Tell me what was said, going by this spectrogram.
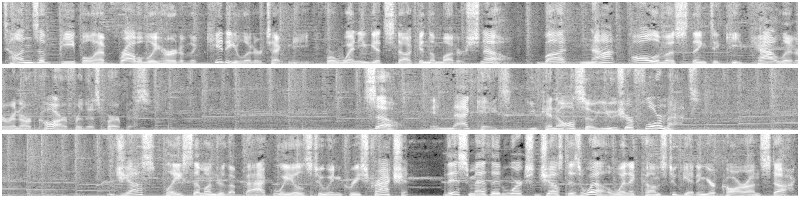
Tons of people have probably heard of the kitty litter technique for when you get stuck in the mud or snow, but not all of us think to keep cat litter in our car for this purpose. So, in that case, you can also use your floor mats. Just place them under the back wheels to increase traction. This method works just as well when it comes to getting your car unstuck.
